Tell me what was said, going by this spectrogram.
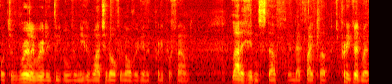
Well, it's a really, really deep movie, and you could watch it over and over again. It's pretty profound. A lot of hidden stuff in that Fight Club. It's pretty good, man.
